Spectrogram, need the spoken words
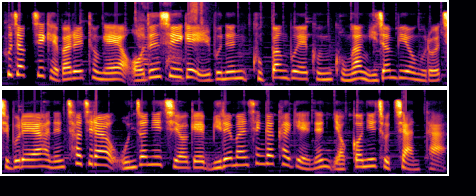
후적지 개발을 통해 얻은 수익의 일부는 국방부의 군 공항 이전 비용으로 지불해야 하는 처지라 온전히 지역의 미래만 생각하기에는 여건이 좋지 않다.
